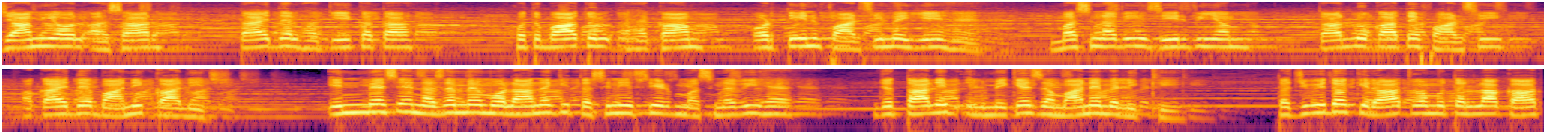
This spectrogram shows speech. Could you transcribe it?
جامع الاثار، تائید الحقیقتہ، خطبات الاحکام اور تین فارسی میں یہ ہیں۔ مصنوی زیرویم، تعلقات فارسی، عقائد بانی کالج۔ ان میں سے نظم میں مولانا کی تصنیف صرف مصنوی ہے، جو طالب علمی کے زمانے میں لکھی۔ تجوید و قرات و متعلقات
